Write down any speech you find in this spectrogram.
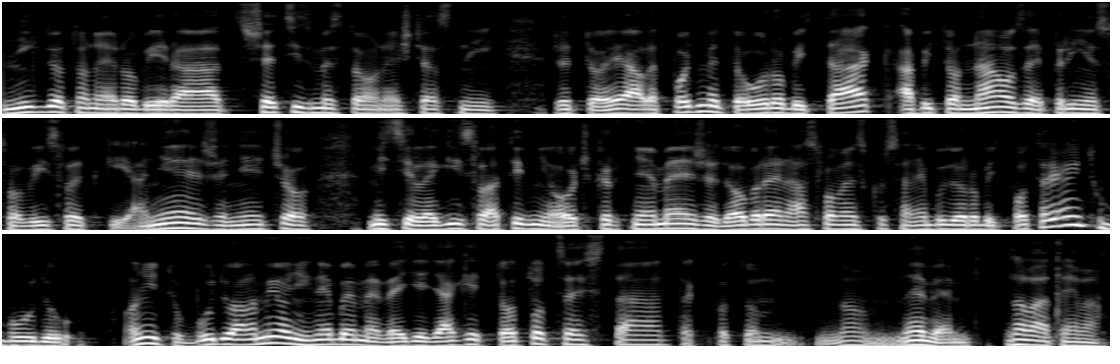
Nikto to nerobí rád, všetci všetci sme z toho nešťastní, že to je, ale poďme to urobiť tak, aby to naozaj prinieslo výsledky. A nie, že niečo my si legislatívne odškrtneme, že dobre, na Slovensku sa nebudú robiť potreby. Oni tu budú. Oni tu budú, ale my o nich nebudeme vedieť. Ak je toto cesta, tak potom, no neviem. Nová téma.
